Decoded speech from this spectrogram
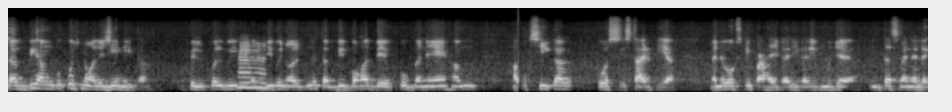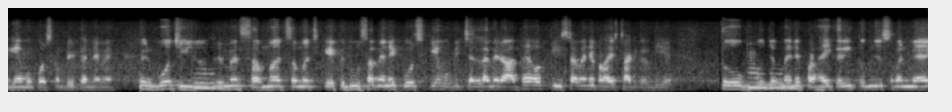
तब भी हमको कुछ नॉलेज ही नहीं था। बिल्कुल भी तब भी कोई नॉलेज नहीं तब भी बहुत बेवकूफ़ बने हम। उसी का कोर्स स्टार्ट किया। मैंने वो उसकी पढ़ाई करी करी मुझे दस महीने लगे हैं वो कोर्स कंप्लीट करने में। फिर वो चीज़ों हम्म। फिर मैं समझ समझ के फिर दूसरा मैंने कोर्स किया वो भी चल रहा मेरा आधा है और तीसरा मैंने पढ़ाई स्टार्ट कर दी है। तो वो जब हम्म। मैंने पढ़ाई करी तो मुझे समझ में आया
